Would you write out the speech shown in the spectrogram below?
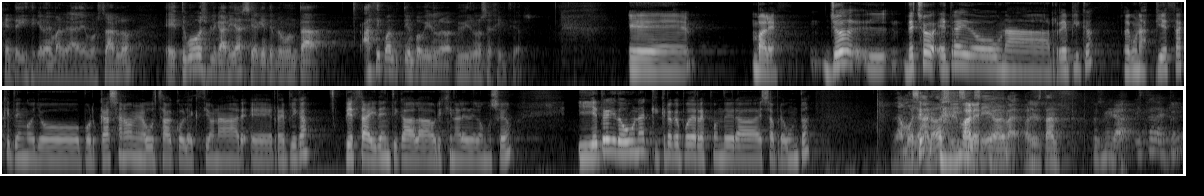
gente dice que no hay manera de demostrarlo. Eh, ¿Tú cómo explicarías si alguien te pregunta, ¿hace cuánto tiempo vivieron, lo- vivieron los egipcios? Eh, vale. Yo, de hecho, he traído una réplica, algunas piezas que tengo yo por casa, ¿no? A mí me gusta coleccionar eh, réplicas, piezas idénticas a las originales de los museos. Y he traído una que creo que puede responder a esa pregunta. Damos Sí, ya, ¿no? Sí, sí, vale. sí, hombre, para eso están. Pues mira, esta de aquí.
